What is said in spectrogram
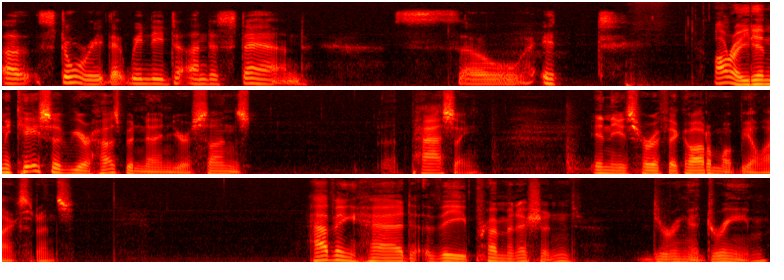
uh, story that we need to understand. So it. All right. In the case of your husband and your son's uh, passing in these horrific automobile accidents, having had the premonition during a dream,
